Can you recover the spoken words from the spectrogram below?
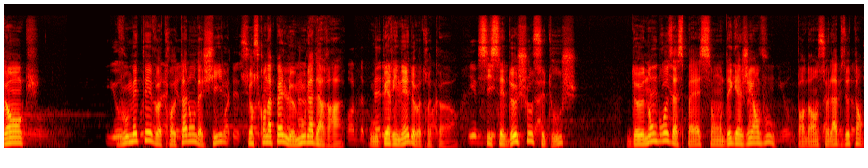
Donc, vous mettez votre talon d'Achille sur ce qu'on appelle le Muladhara, ou périnée de votre corps. Si ces deux choses se touchent, de nombreux aspects sont dégagés en vous pendant ce laps de temps.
